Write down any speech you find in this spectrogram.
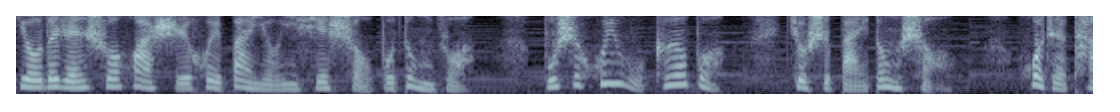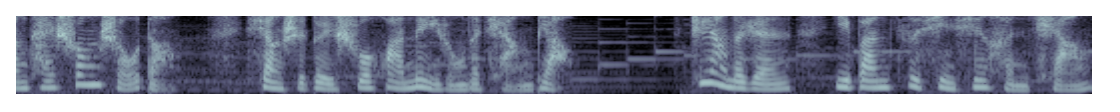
有的人说话时会伴有一些手部动作。不是挥舞胳膊，就是摆动手或者摊开双手等，像是对说话内容的强调。这样的人一般自信心很强，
